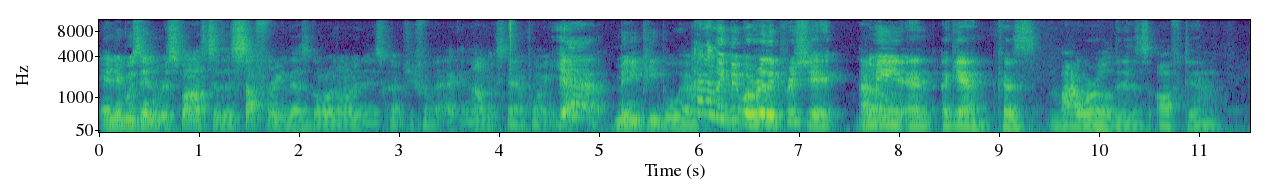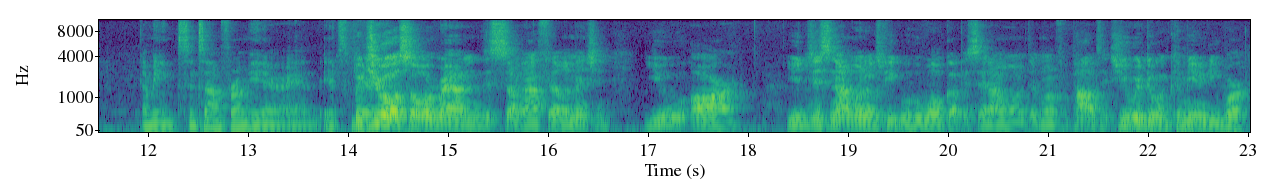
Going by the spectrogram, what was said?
and it was in response to the suffering that's going on in this country from an economic standpoint. Yeah. many people have. I don't think people really appreciate. I mean, and again, because my world is often, I mean, since I'm from here and it's. But very- you're also around. And this is something I failed to mention. You are. You're just not one of those people who woke up and said, "I want to run for politics." You were doing community work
